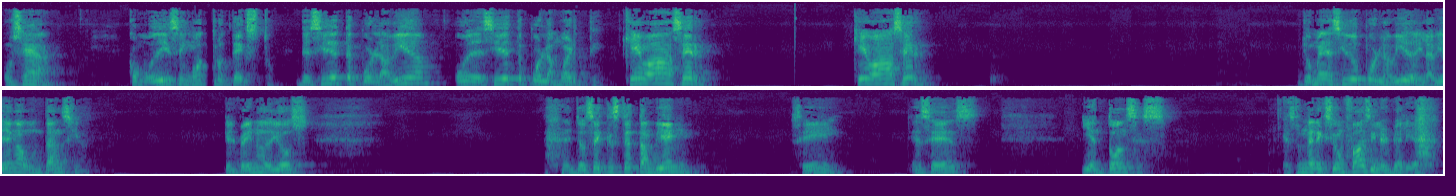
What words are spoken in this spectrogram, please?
O sea, como dice en otro texto, decídete por la vida o decídete por la muerte. ¿Qué va a hacer? ¿Qué va a hacer? Yo me decido por la vida y la vida en abundancia. El reino de Dios. Yo sé que usted también. Sí, ese es. Y entonces, es una elección fácil en realidad.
